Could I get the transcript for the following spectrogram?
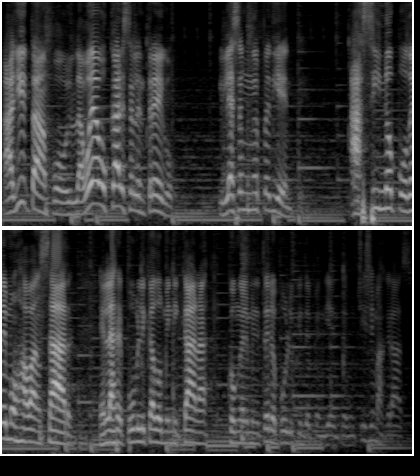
Allí están, pues la voy a buscar y se la entrego. Y le hacen un expediente. Así no podemos avanzar en la República Dominicana con el Ministerio Público Independiente. Muchísimas gracias.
